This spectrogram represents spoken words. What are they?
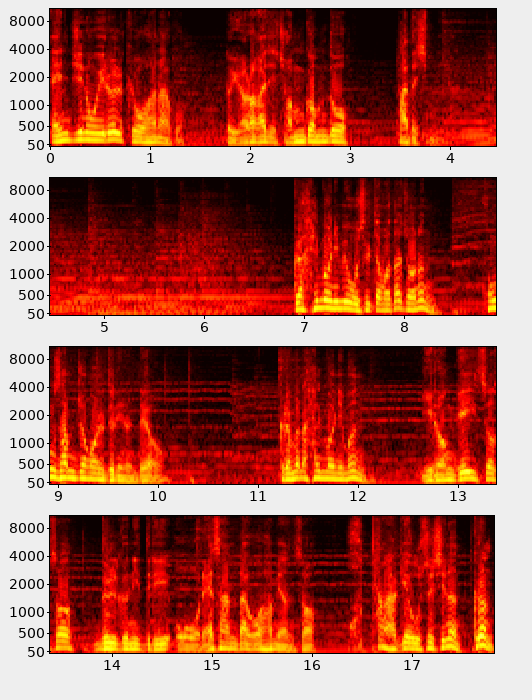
엔진 오일을 교환하고 또 여러 가지 점검도 받으십니다. 그 할머님이 오실 때마다 저는 홍삼정을 드리는데요. 그러면 할머님은 이런 게 있어서 늙은이들이 오래 산다고 하면서 호탕하게 웃으시는 그런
